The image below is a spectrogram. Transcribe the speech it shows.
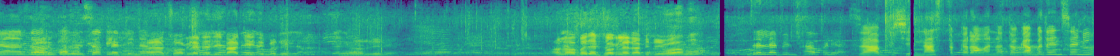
ના જો રૂપાભાઈ ચોકલેટ લઈને આ ચોકલેટ હજી બાકી હતી બધી. લઈ લે. હાલો બધાને ચોકલેટ આપી દેવો અમે જલેબી ને ફાફડી. આ પછી નાસ્તો કરાવવાનો હતો કા બધાને સની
